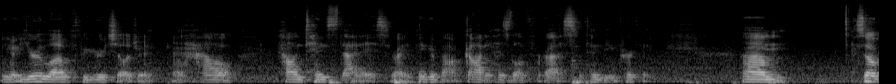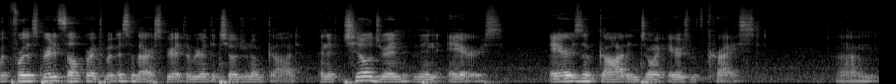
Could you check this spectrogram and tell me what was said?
you know, your love for your children and how how intense that is, right? Think about God and His love for us, with Him being perfect. Um, so for the Spirit itself beareth witness with our spirit that we are the children of God, and if children, then heirs, heirs of God and joint heirs with Christ. Um,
